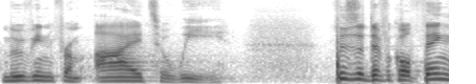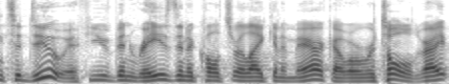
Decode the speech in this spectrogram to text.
moving from I to we. This is a difficult thing to do if you've been raised in a culture like in America where we're told, right?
